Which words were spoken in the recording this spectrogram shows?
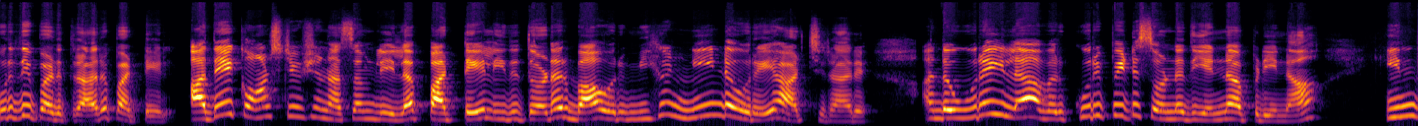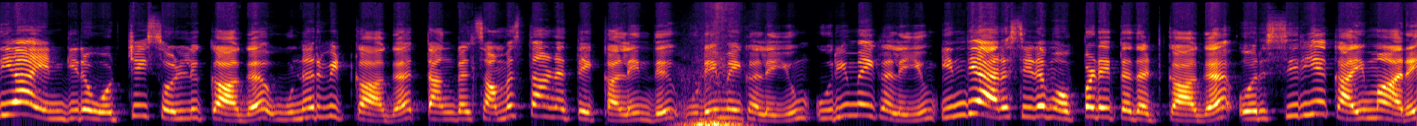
உறுதிப்படுத்துறாரு பட்டேல். அதே கான்ஸ்டியூஷன் அசம்பிளியில பட்டேல் இது தொடர்பா ஒரு மிக நீண்ட உரையை ஆட்சிறாரு அந்த உரையில அவர் குறிப்பிட்டு சொன்னது என்ன அப்படின்னா இந்தியா என்கிற ஒற்றை சொல்லுக்காக உணர்விற்காக தங்கள் சமஸ்தானத்தை கலைந்து உடைமைகளையும் உரிமைகளையும் இந்திய அரசிடம் ஒப்படைத்ததற்காக ஒரு சிறிய கைமாறை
